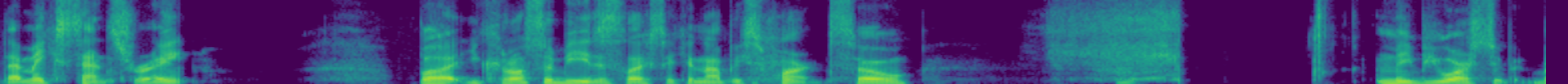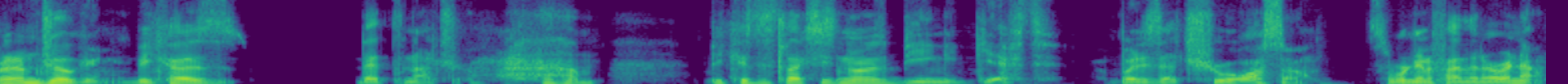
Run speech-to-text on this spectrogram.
That makes sense, right? But you could also be dyslexic and not be smart. So maybe you are stupid. But I'm joking because that's not true. Because dyslexia is known as being a gift. But is that true also? So we're going to find that out right now.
